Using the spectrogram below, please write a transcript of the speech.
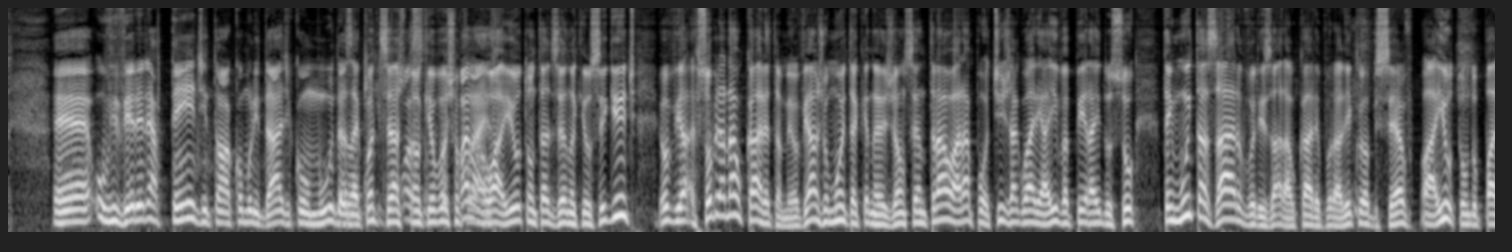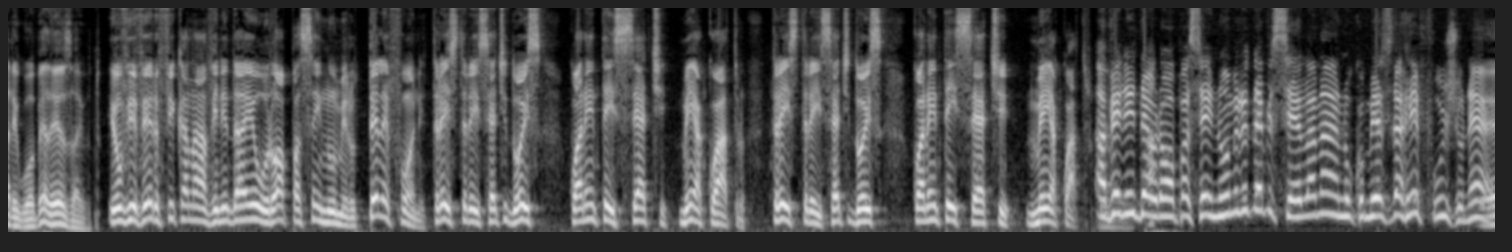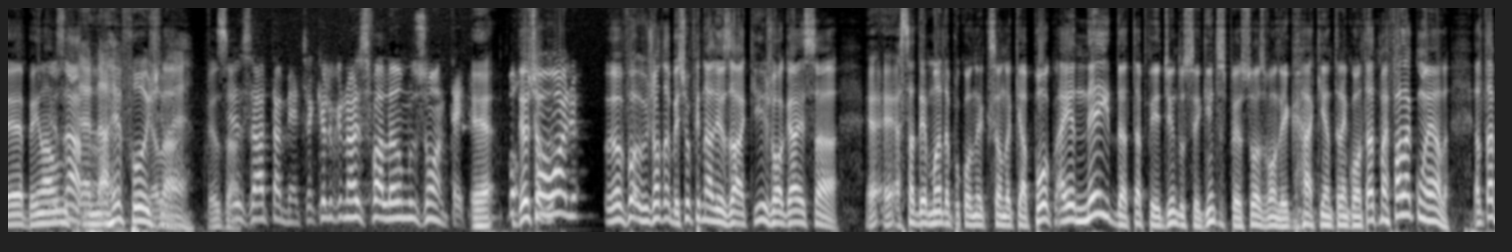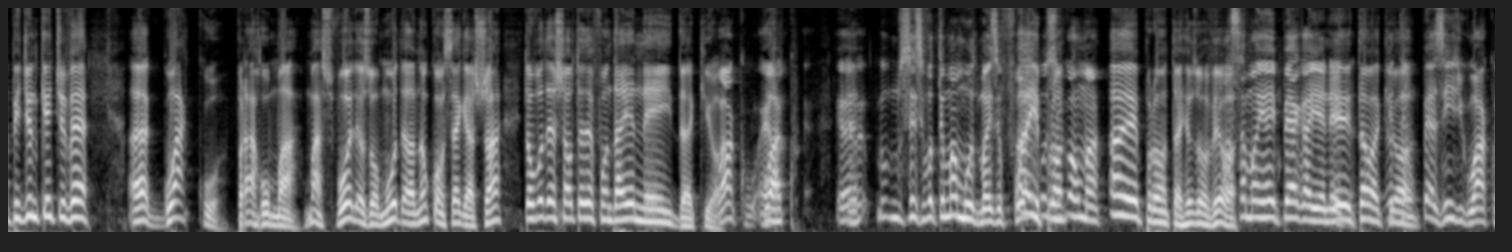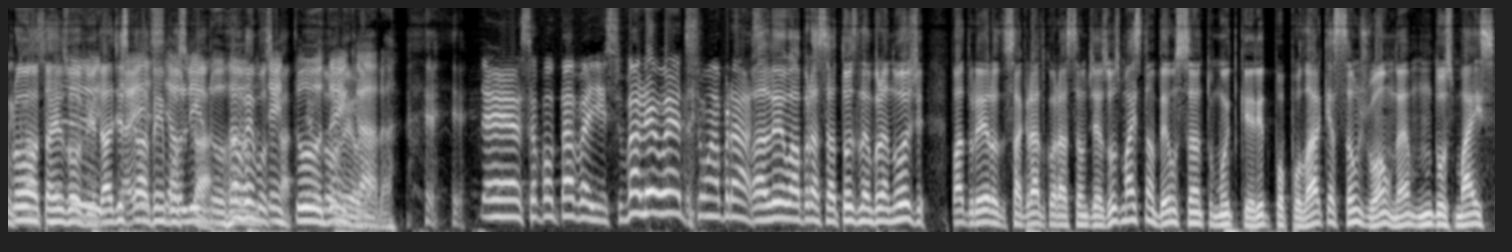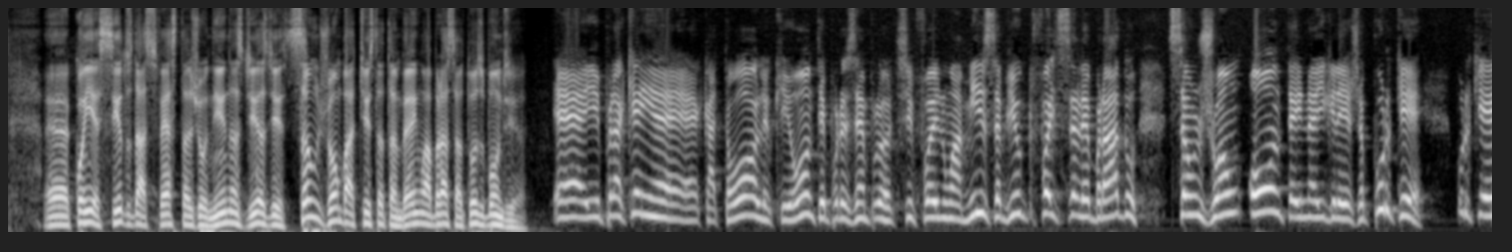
É, o Viveiro ele atende então a comunidade com mudas. Mas, enquanto você acha então que eu vou deixa eu falar, o Ailton está dizendo aqui o seguinte, eu via... sobre Araucária também, eu viajo muito aqui na região central, Arapoti, Jaguariaíva, Piraí do Sul, tem muitas árvores Araucária por ali que eu observo. O Ailton do Parigô, beleza, Ailton. E o Viveiro fica na Avenida Europa sem número, telefone 3372 4764 3372 4764. Avenida Europa sem número deve ser lá na, no começo da Refúgio, né? É, bem lá. Exato. É na Refúgio, é. é. Exato. Exatamente, aquilo que nós falamos ontem. É. Bom, Deixa bom, eu... olha, JB, deixa eu finalizar aqui, jogar essa, é, é, essa demanda por conexão daqui a pouco. A Eneida está pedindo o seguinte: as pessoas vão ligar aqui, entrar em contato, mas fala com ela. Ela está pedindo quem tiver uh, guaco para arrumar umas folhas ou muda, ela não consegue achar. Então eu vou deixar o telefone da Eneida aqui, ó. Guaco? Guaco. É... Eu, não sei se vou ter uma muda, mas eu for, aí, eu pronto. arrumar. Aí, pronto, resolveu. Passa amanhã e pega aí, né? Então, aqui, eu ó. Tenho um pezinho de guaco pronto, em casa. Pronto, resolvido. Ela disse que ela vem é buscar. Não vem buscar. Tem tudo, resolveu, hein, cara? é, só faltava isso. Valeu, Edson, um abraço. Valeu, um abraço a todos. Lembrando hoje, padroeiro do Sagrado Coração de Jesus, mas também um santo muito querido, popular, que é São João, né? Um dos mais é, conhecidos das festas juninas, dias de São João Batista também. Um abraço a todos, bom dia. É, e para quem é católico, que ontem, por exemplo, se foi numa missa, viu que foi celebrado São João ontem na igreja. Por quê? porque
